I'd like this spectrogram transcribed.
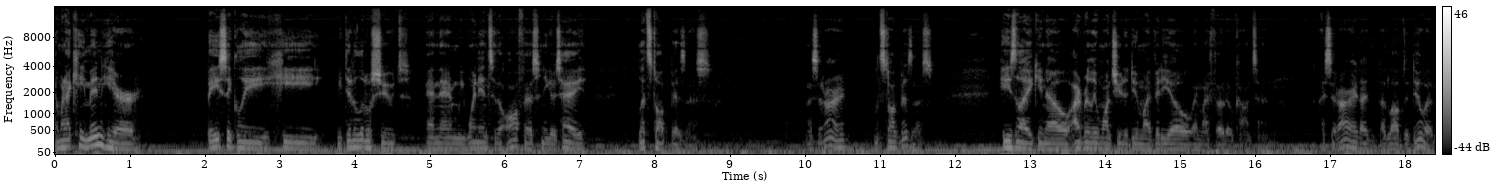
and when I came in here, basically he we did a little shoot, and then we went into the office, and he goes, "Hey, let's talk business." I said, "All right, let's talk business." He's like, you know, I really want you to do my video and my photo content. I said, all right, I'd, I'd love to do it.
